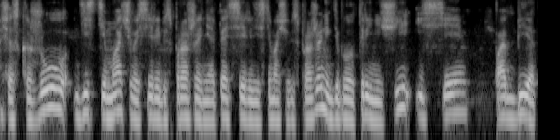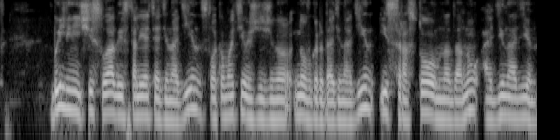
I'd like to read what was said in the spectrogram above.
сейчас скажу, 10-матчевая серия без поражений. Опять серия 10 матчей без поражений, где было 3 ничьи и 7 побед. Были ничьи с Ладой и с Тольятти 1-1, с Локомотивом Нижнего Новгорода 1-1 и с Ростовом-на-Дону 1-1.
